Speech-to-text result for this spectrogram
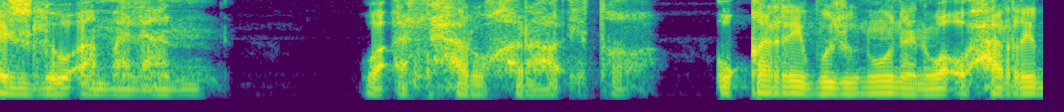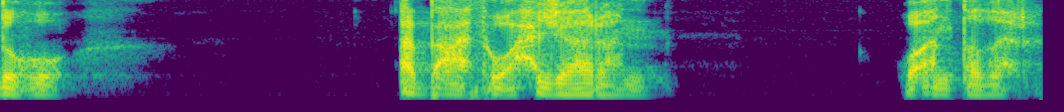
أجلو أملا وأسحر خرائطا أقرب جنونا وأحرضه. أبعث أحجارا وأنتظر.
